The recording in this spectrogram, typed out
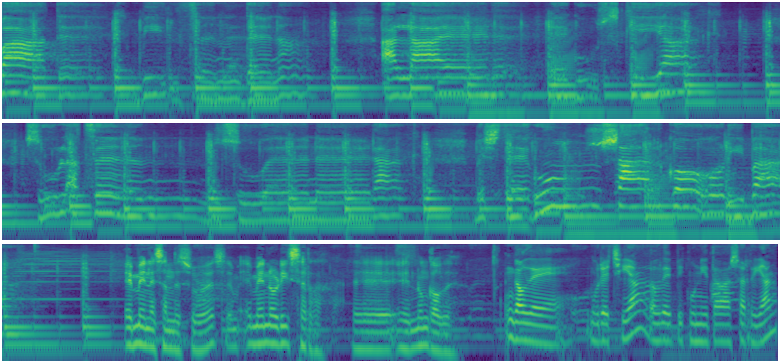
Batek biltzen dena ala ere eguzkiak zulatzen zuen erak beste egun sarko hori bat Hemen esan dezu, ez? Hem- Hemen hori zer da? E, e, non gaude? Gaude gure txian, gaude pikuni eta baserrian,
